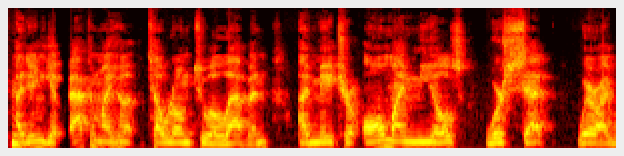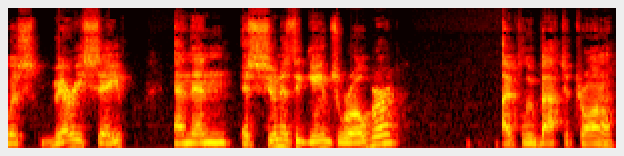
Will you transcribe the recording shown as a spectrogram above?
Hmm. I didn't get back in my hotel room to 11. I made sure all my meals were set where I was very safe. And then as soon as the games were over, I flew back to Toronto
